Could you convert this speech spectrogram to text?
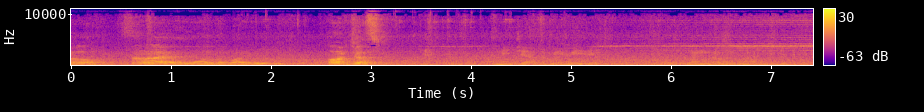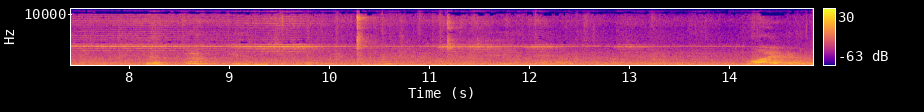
तो सराय है यहाँ पर वाहिगुरु और जस्ट नीचे आदमी भी है लंदन वाला आदमी बैठा है। वाहिगुरु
